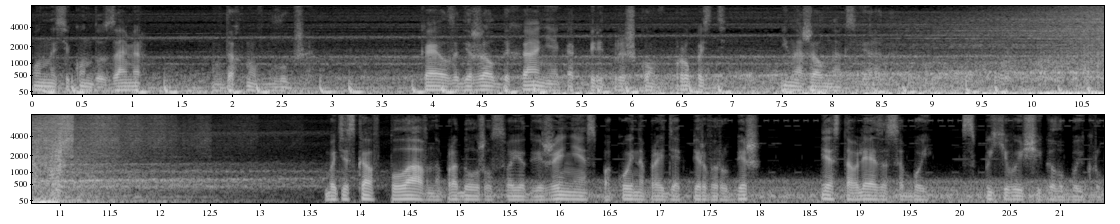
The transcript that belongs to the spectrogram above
он на секунду замер, вдохнув глубже. Кайл задержал дыхание, как перед прыжком в пропасть, и нажал на акселератор. Батискаф плавно продолжил свое движение, спокойно пройдя первый рубеж и оставляя за собой вспыхивающий голубой круг.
